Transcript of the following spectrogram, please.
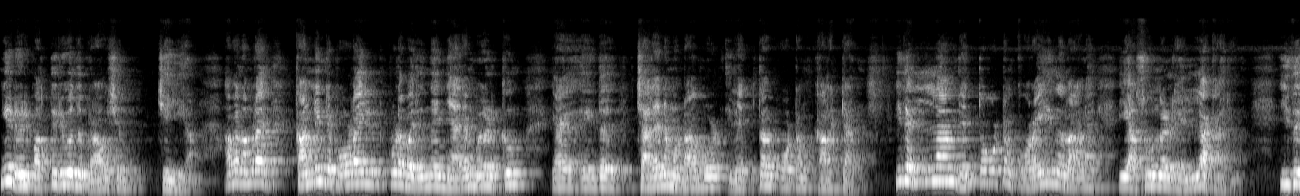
ഇങ്ങനെ ഒരു പത്തിരുപത് പ്രാവശ്യം ചെയ്യുക. അപ്പോൾ നമ്മുടെ കണ്ണിന്റെ പോളയിൽ കൂടെ വരുന്ന ഞരമ്പുകൾക്കും ഇത് ചലനമുണ്ടാകുമ്പോൾ രക്തഓട്ടം കറക്റ്റാണ് ഇതെല്ലാം രക്തഓട്ടം കുറയുന്നതാണ് ഈ അസുഖങ്ങളുടെ എല്ലാ കാര്യവും. ഇത്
